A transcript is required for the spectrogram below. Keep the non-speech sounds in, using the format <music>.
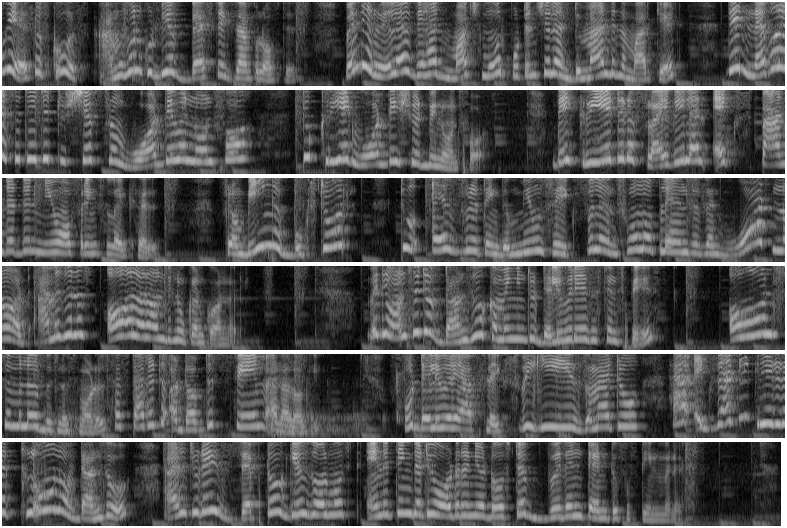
Okay, yes, of course. Amazon could be a best example of this. When they realized they had much more potential and demand in the market, they never hesitated to shift from what they were known for to create what they should be known for. They created a flywheel and expanded the new offerings like hell. From being a bookstore to everything the music, films, home appliances, and whatnot, Amazon is all around the nook and corner. With the onset of Dunzo coming into delivery assistant space, all similar business models have started to adopt the same analogy. Food delivery apps like Swiggy, Zomato have exactly created a clone of Dunzo and today, Zepto gives almost anything that you order in your doorstep within 10 to 15 minutes.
